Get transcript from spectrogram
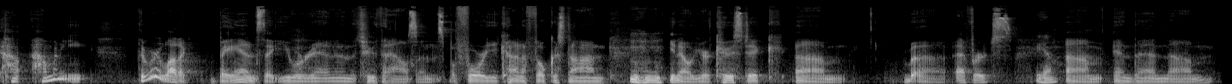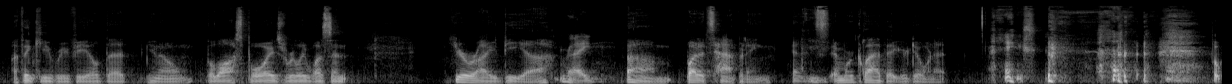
how, how many, there were a lot of bands that you were in in the 2000s before you kind of focused on, you know, your acoustic um, uh, efforts. Yeah. Um, and then um, I think you revealed that, you know, the Lost Boys really wasn't your idea, Right. um, but it's happening. And, it's, and we're glad that you're doing it. Thanks. But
